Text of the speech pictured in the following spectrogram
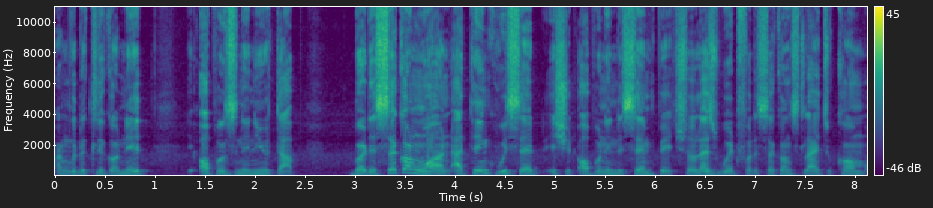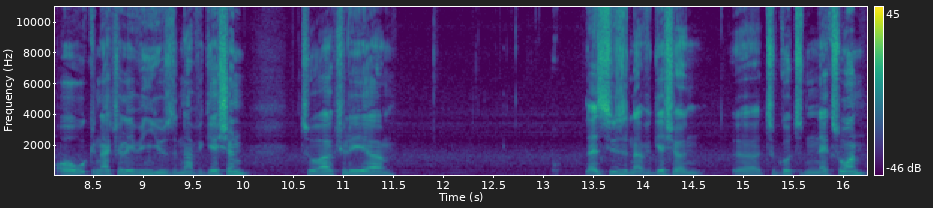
I'm going to click on it. It opens in a new tab. But the second one i think we said it should open in the same page. So let's wait for the second slide to come or we can actually even use the navigation to actually um, let's use the navigation uh, to go to the next one.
